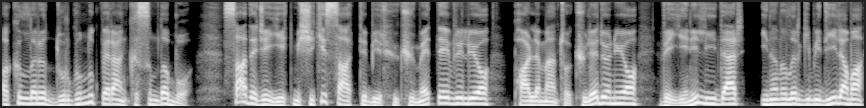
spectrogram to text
akılları durgunluk veren kısımda bu. Sadece 72 saatte bir hükümet devriliyor, parlamento küle dönüyor ve yeni lider inanılır gibi değil ama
